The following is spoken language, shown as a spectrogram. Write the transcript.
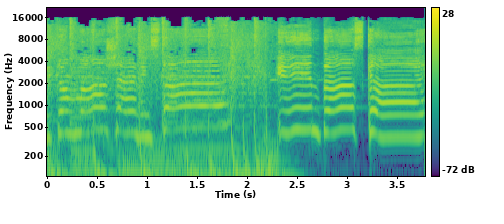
become a shining star in the sky.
